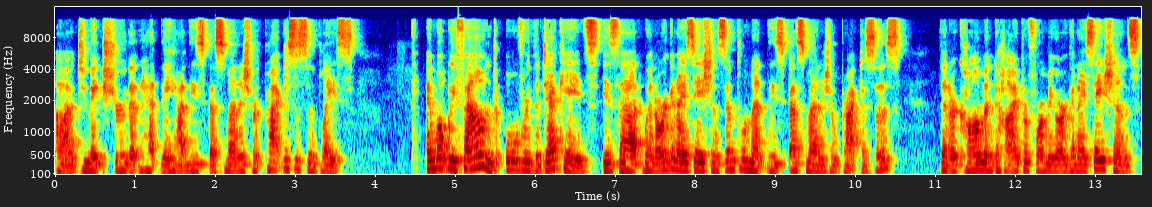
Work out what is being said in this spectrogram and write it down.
uh, to make sure that they had these best management practices in place. And what we found over the decades is that when organizations implement these best management practices that are common to high performing organizations,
